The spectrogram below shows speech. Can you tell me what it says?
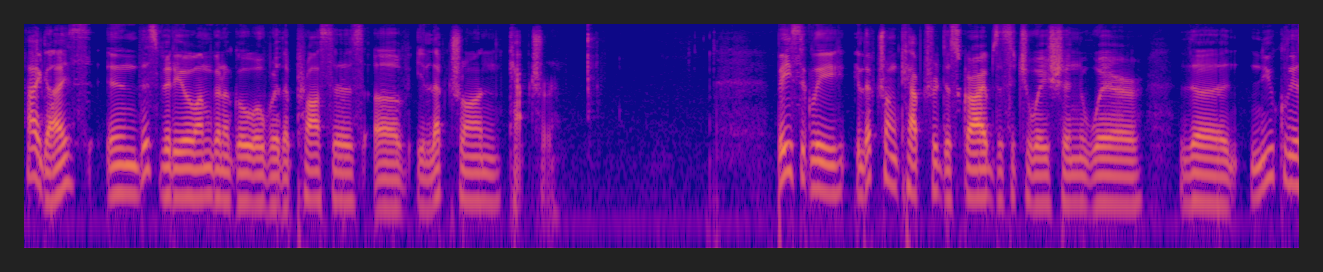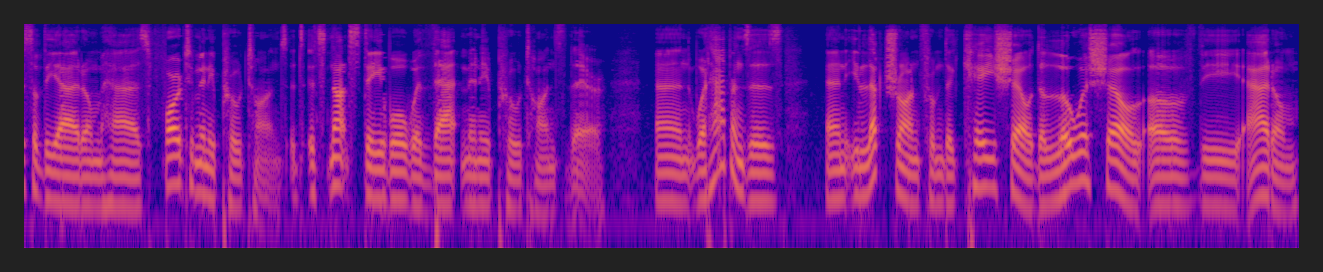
Hi guys, in this video I'm going to go over the process of electron capture. Basically, electron capture describes a situation where the nucleus of the atom has far too many protons. It's, it's not stable with that many protons there. And what happens is an electron from the K shell, the lowest shell of the atom,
